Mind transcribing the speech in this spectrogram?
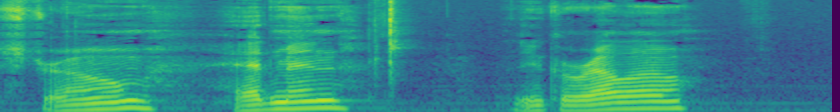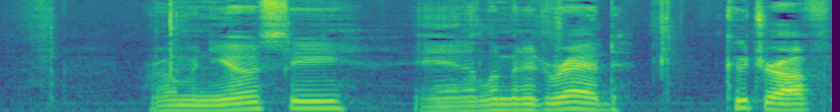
Strome, Hedman, Zuccarello, Roman Josi, and a limited red, Kucherov.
